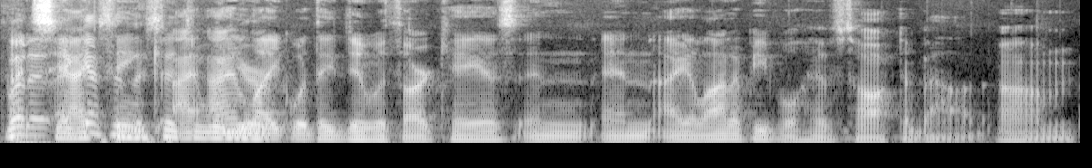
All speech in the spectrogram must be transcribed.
But see, I, guess in the think I, of I like what they did with Arceus, and and I, a lot of people have talked about um,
